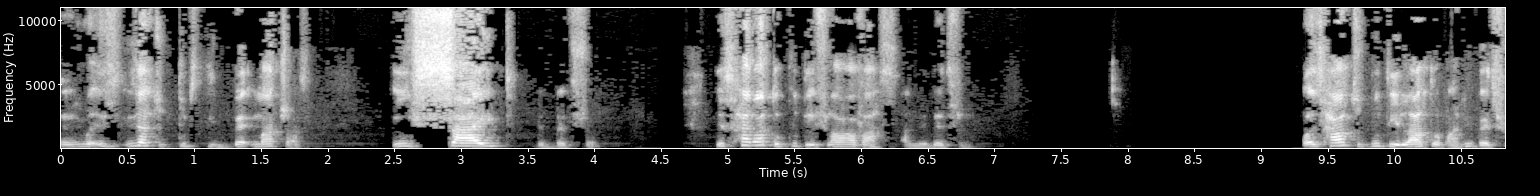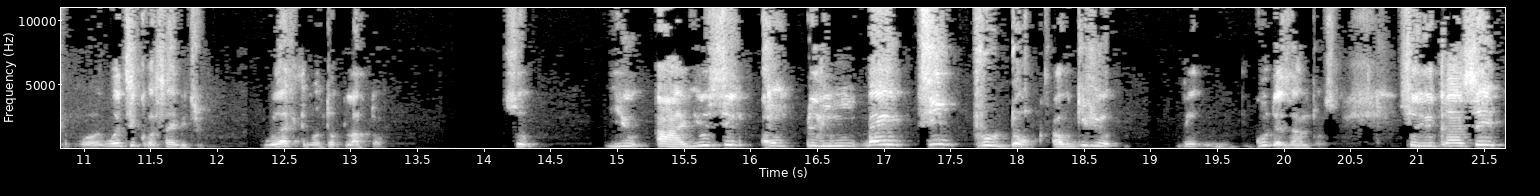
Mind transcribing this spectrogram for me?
it's easier to put the bed mattress inside the bed frame. It's harder to put a flower vase on the bedroom. But it's hard to put a laptop on the bed frame. What's it concerned with you? We like the top laptop. So you are using complementing products. I'll give you good examples. So you can say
